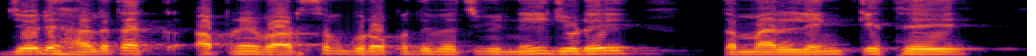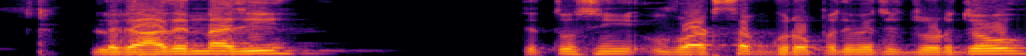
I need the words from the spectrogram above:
ਜਿਹੜੇ ਹਾਲੇ ਤੱਕ ਆਪਣੇ WhatsApp ਗਰੁੱਪ ਦੇ ਵਿੱਚ ਵੀ ਨਹੀਂ ਜੁੜੇ, ਤਾਂ ਮੈਂ ਲਿੰਕ ਇੱਥੇ ਲਗਾ ਦਿੰਦਾ ਜੀ। ਤੇ ਤੁਸੀਂ WhatsApp ਗਰੁੱਪ ਦੇ ਵਿੱਚ ਜੁੜ ਜਾਓ।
